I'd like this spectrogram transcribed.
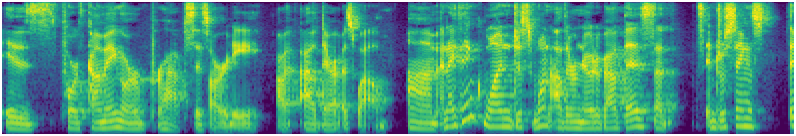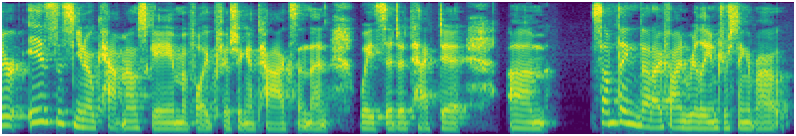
is forthcoming or perhaps is already uh, out there as well. Um, and I think one, just one other note about this that's interesting there is this, you know, cat mouse game of like phishing attacks and then ways to detect it. Um, something that I find really interesting about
